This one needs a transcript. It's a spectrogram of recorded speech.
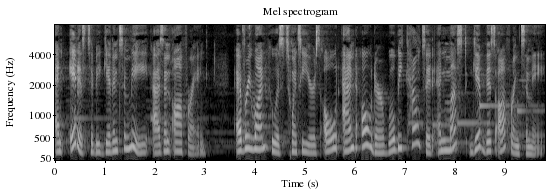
and it is to be given to me as an offering. Everyone who is 20 years old and older will be counted and must give this offering to me.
